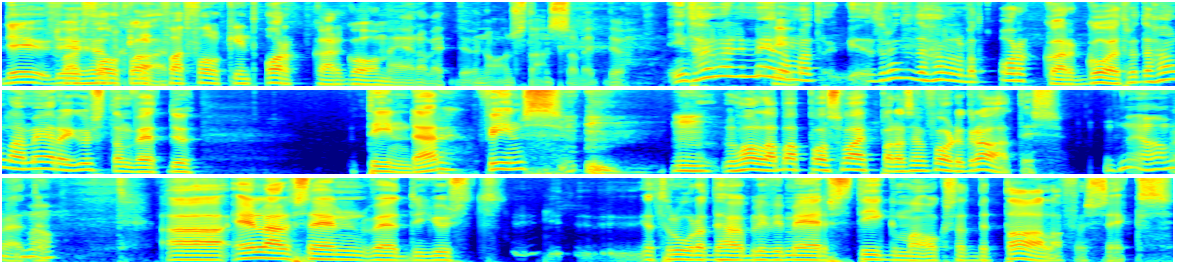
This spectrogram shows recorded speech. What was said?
Det är ju det är ju helt folk, klart. för att folk inte orkar gå mera, vet du, någonstans, så vet du. Inte handlar det mer om att, jag tror inte det handlar om att orkar gå, jag tror att det handlar mer just om vet du Tinder finns, du håller bara på och swipar och sen får du gratis. Ja, Vet du. Ja. Uh, eller sen vet du just, jag tror att det har blivit mer stigma också att betala för sex.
